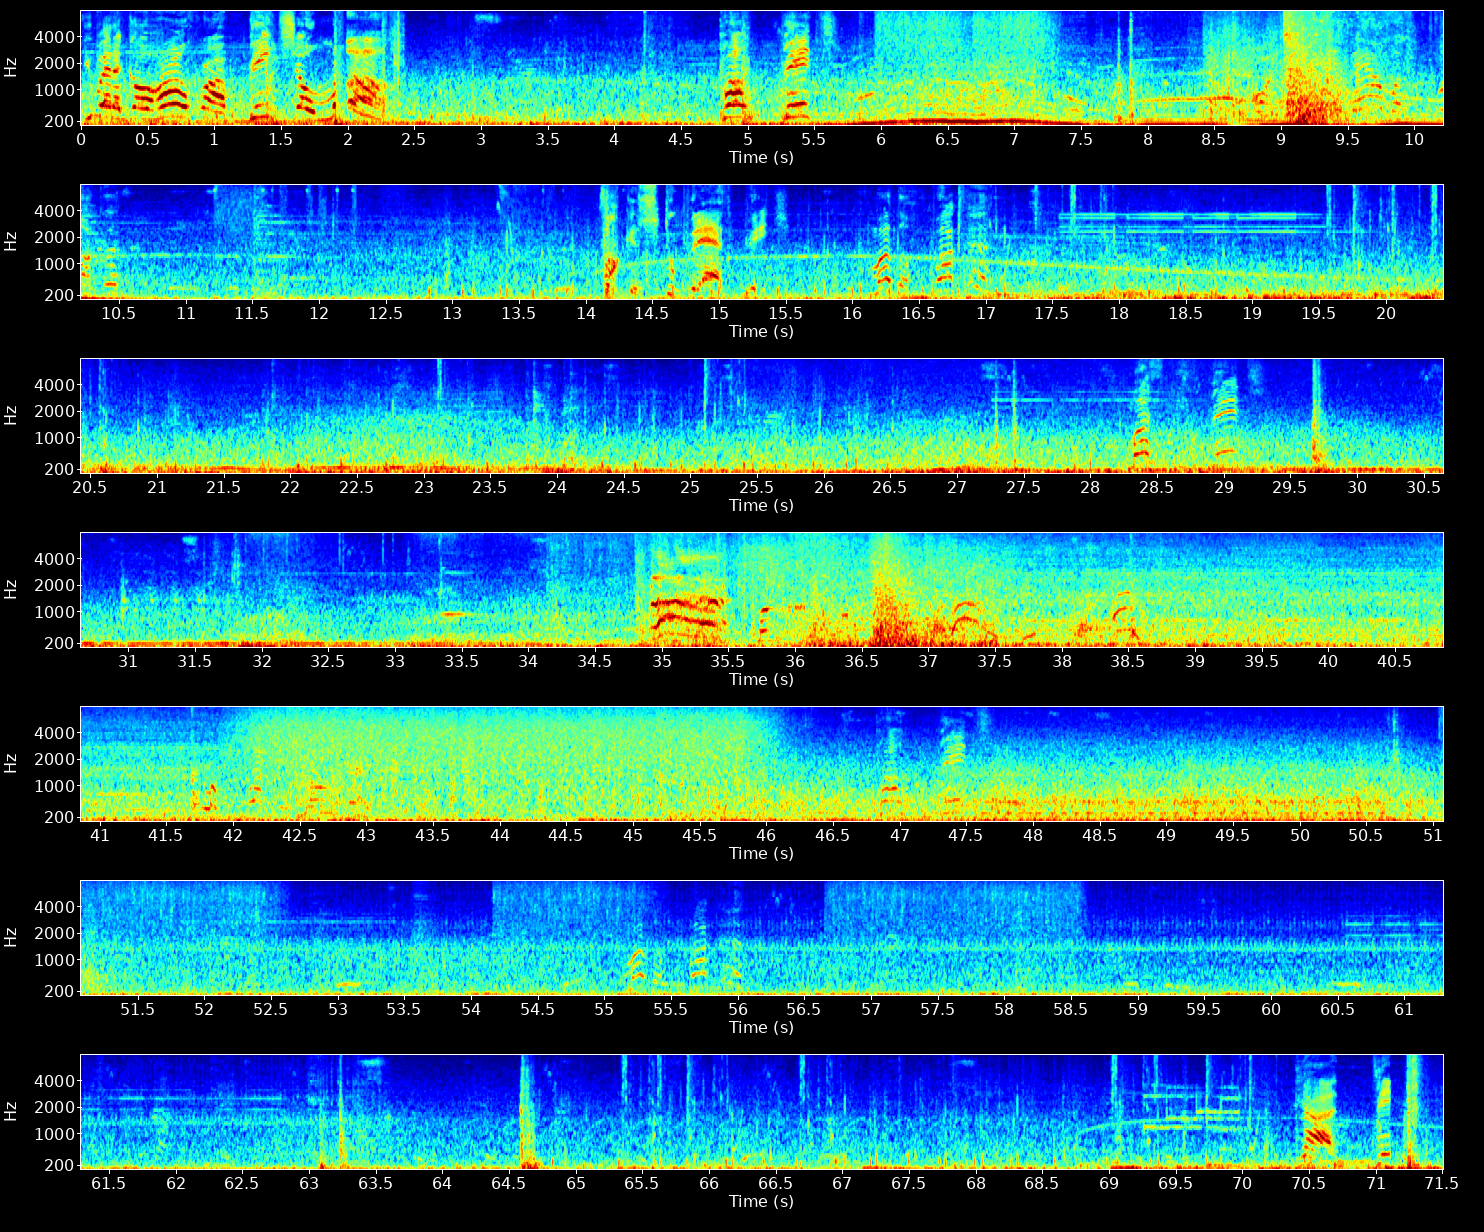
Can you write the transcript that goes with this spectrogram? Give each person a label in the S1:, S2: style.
S1: You better go home for a beat your mother. Punk bitch! Fucking stupid ass bitch! Motherfucker! God damn.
